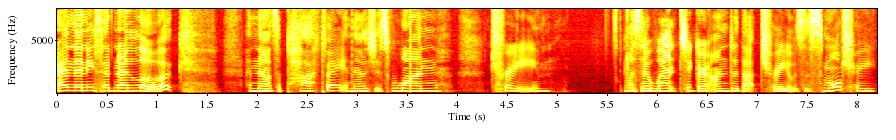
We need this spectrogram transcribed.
and then he said, No, look. And there was a pathway, and there was just one tree as I went to go under that tree, it was a small tree,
